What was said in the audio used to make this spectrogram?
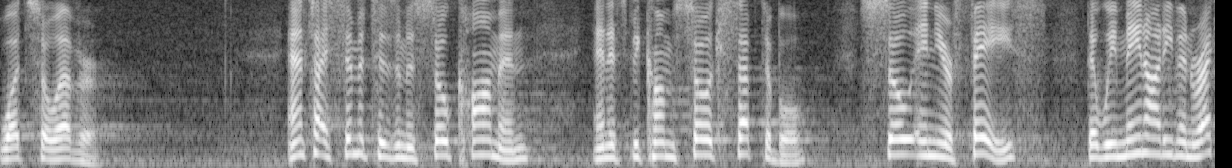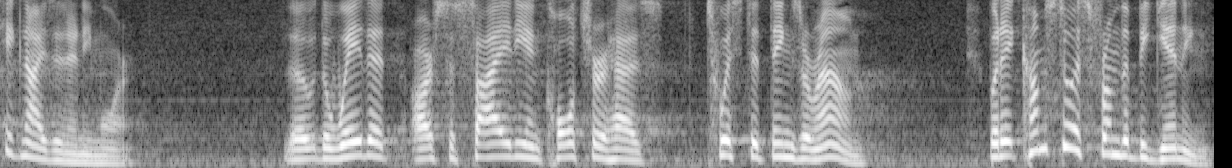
whatsoever. Anti Semitism is so common and it's become so acceptable, so in your face, that we may not even recognize it anymore. The, the way that our society and culture has twisted things around. But it comes to us from the beginning.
